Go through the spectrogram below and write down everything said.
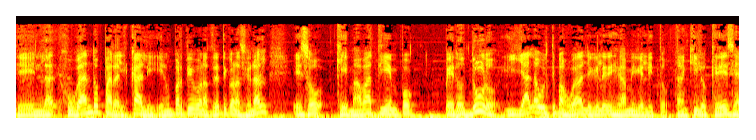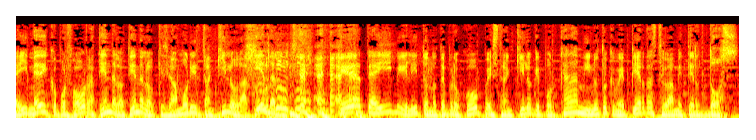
eh, en la- jugando para el Cali en un partido con Atlético Nacional, eso quemaba tiempo. Pero duro, y ya la última jugada llegué y le dije a Miguelito, tranquilo, quédese ahí, médico, por favor, atiéndalo, atiéndalo, que se va a morir, tranquilo, atiéndalo. Quédate ahí, Miguelito, no te preocupes, tranquilo, que por cada minuto que me pierdas te va a meter dos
